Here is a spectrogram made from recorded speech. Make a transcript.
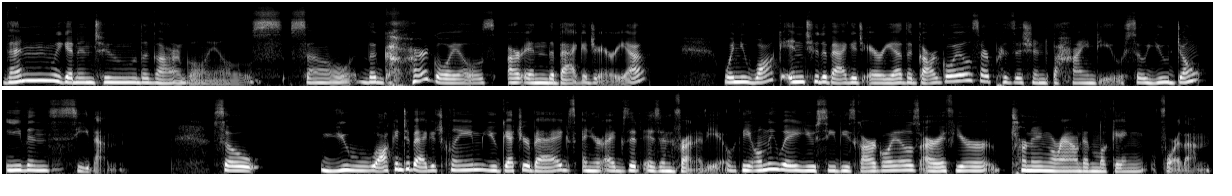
Then we get into the gargoyles. So the gargoyles are in the baggage area. When you walk into the baggage area, the gargoyles are positioned behind you, so you don't even see them. So you walk into baggage claim, you get your bags, and your exit is in front of you. The only way you see these gargoyles are if you're turning around and looking for them.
